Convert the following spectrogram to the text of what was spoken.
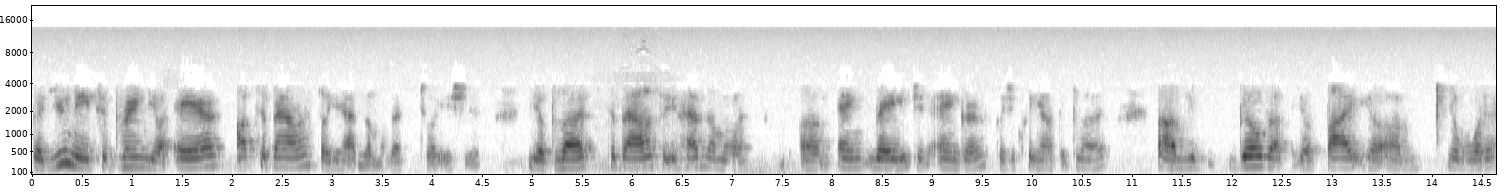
that you need to bring your air up to balance so you have no more respiratory issues, your blood to balance so you have no more um, ang- rage and anger because you clean out the blood. Um, you build up your fire, your um, your water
